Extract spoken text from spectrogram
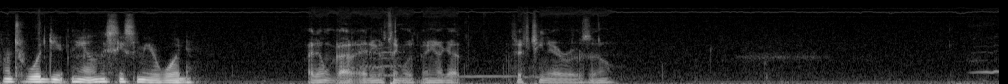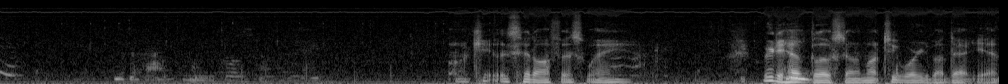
How much wood do you? Yeah, let me see some of your wood. I don't got anything with me. I got 15 arrows though. Look at that. One glowstone over there. Okay, let's head off this way. We already have glowstone. I'm not too worried about that yet.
